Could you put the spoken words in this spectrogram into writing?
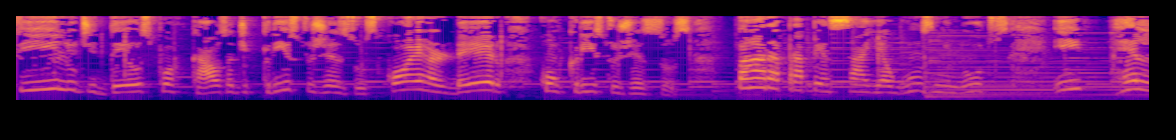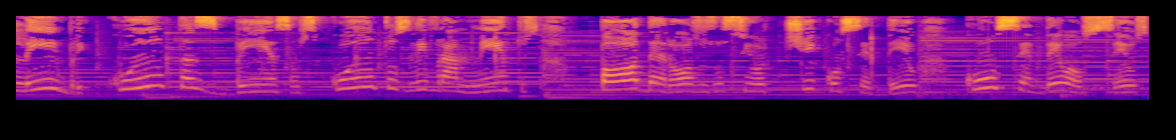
filho de Deus por causa de Cristo Jesus, co-herdeiro com Cristo Jesus. Para para pensar aí alguns minutos e relembre quantas bênçãos, quantos livramentos poderosos o Senhor te concedeu, concedeu aos seus,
